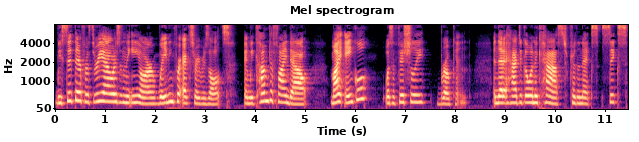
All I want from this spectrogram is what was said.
We sit there for three hours in the ER waiting for x ray results, and we come to find out my ankle was officially broken and that it had to go in a cast for the next six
